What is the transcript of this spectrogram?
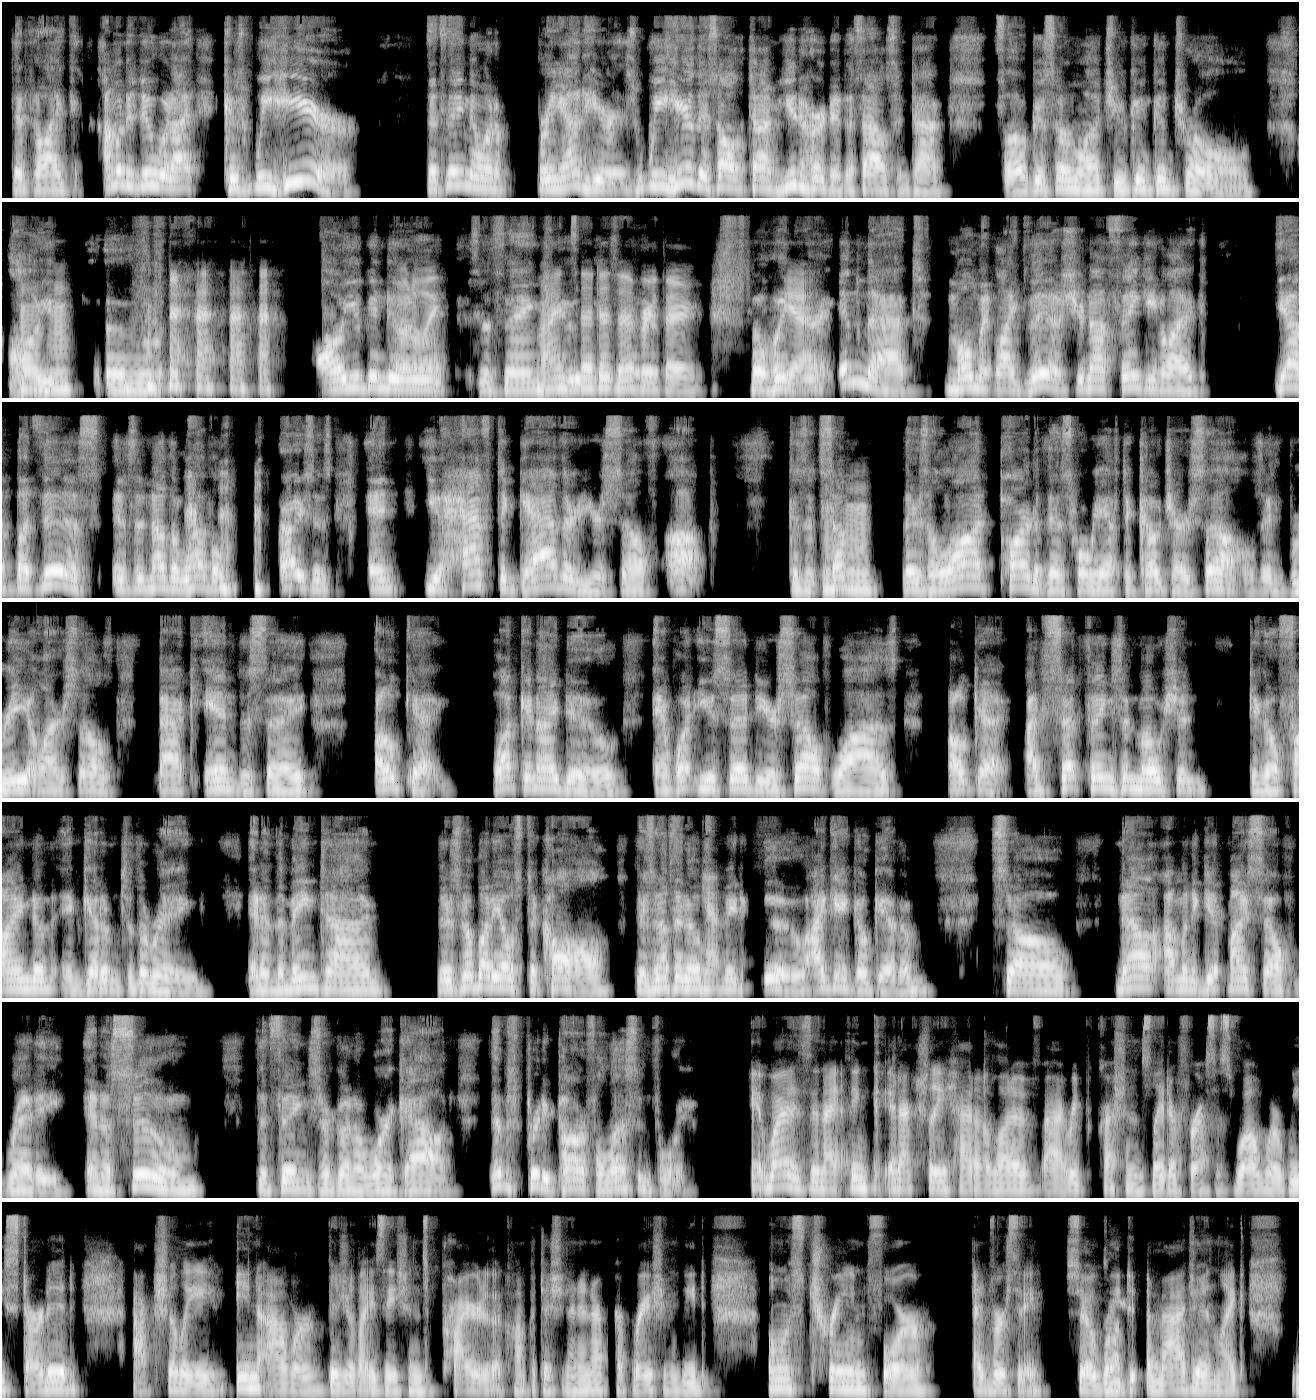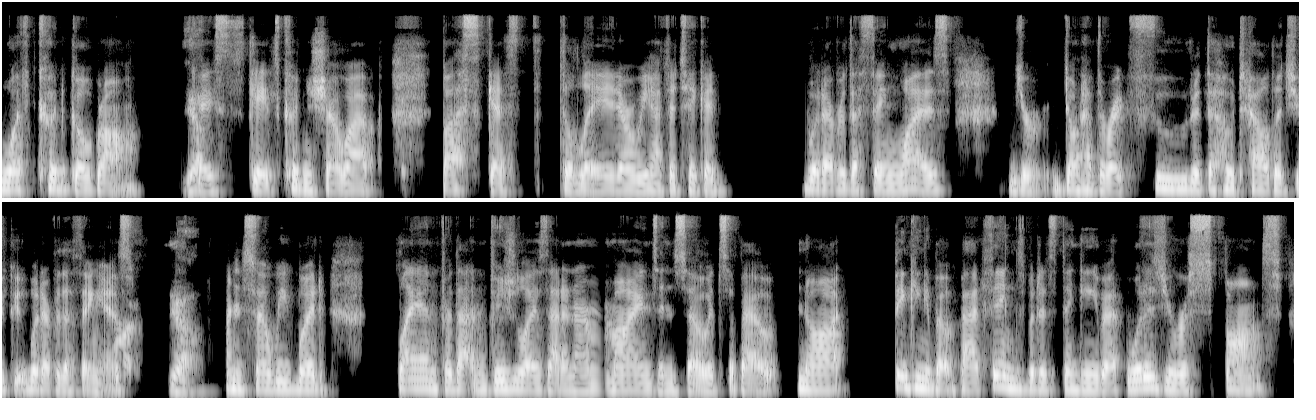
that, like, I'm going to do what I, because we hear the thing they want to bring out here is we hear this all the time. You'd heard it a thousand times. Focus on what you can control. All mm-hmm. you do, all you can do totally. is the thing. Mindset is everything. But when yeah. you're in that moment like this, you're not thinking like, yeah, but this is another level crisis. And you have to gather yourself up because it's some mm-hmm. there's a lot part of this where we have to coach ourselves and reel ourselves back in to say, okay, what can I do? And what you said to yourself was, okay, I've set things in motion to go find them and get them to the ring. And in the meantime, there's nobody else to call. There's nothing else yep. for me to do. I can't go get them. So now I'm going to get myself ready and assume that things are going to work out. That was a pretty powerful lesson for you. It was. And I think it actually had a lot of uh, repercussions later for us as well, where we started actually in our visualizations prior to the competition and in our preparation, we'd almost train for adversity. So right. we'd imagine like what could go wrong. Yeah. Okay, skates couldn't show up, bus gets delayed, or we have to take a whatever the thing was. You don't have the right food at the hotel that you could, whatever the thing is. Right. Yeah. And so we would plan for that and visualize that in our minds. And so it's about not thinking about bad things, but it's thinking about what is your response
